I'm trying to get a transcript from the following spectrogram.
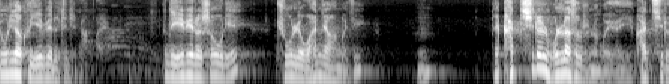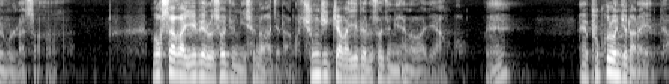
우리가 그 예배를 드리는 거예요. 근데 예배를 소홀히 죽으려고 한장한 거지. 가치를 몰라서 그러는 거예요. 가치를 몰라서. 목사가 예배를 소중히 생각하지 않고, 중직자가 예배를 소중히 생각하지 않고, 예? 부끄러운 줄 알아야 된다고.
